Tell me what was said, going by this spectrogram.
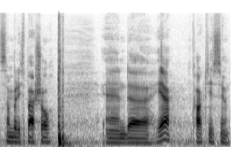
somebody special. And uh, yeah, talk to you soon.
